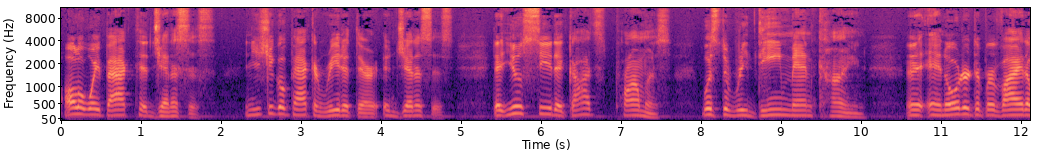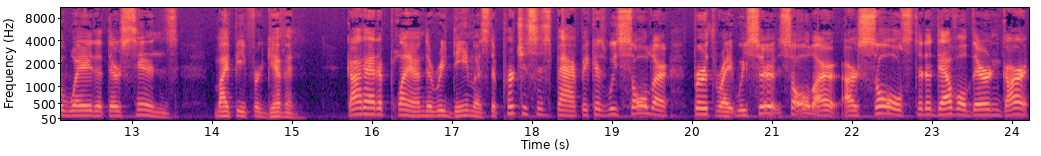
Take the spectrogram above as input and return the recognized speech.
All the way back to Genesis. And you should go back and read it there in Genesis. That you'll see that God's promise was to redeem mankind uh, in order to provide a way that their sins might be forgiven. God had a plan to redeem us, to purchase us back because we sold our birthright. We sold our, our souls to the devil there in gar-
